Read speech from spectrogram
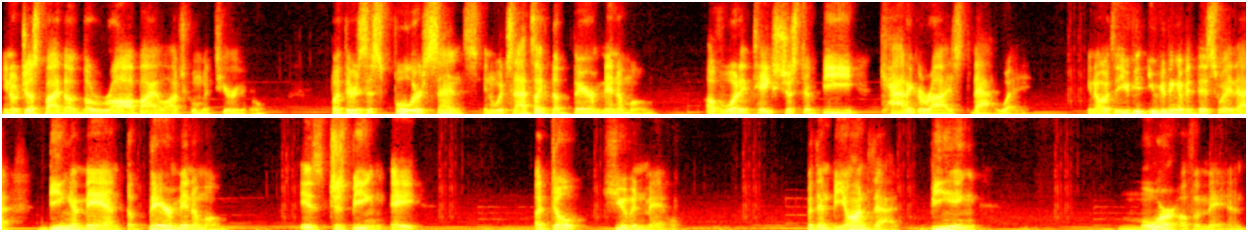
you know just by the the raw biological material. But there's this fuller sense in which that's like the bare minimum of what it takes just to be categorized that way. You know it's you could you could think of it this way that being a man the bare minimum is just being a adult human male but then beyond that being more of a man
